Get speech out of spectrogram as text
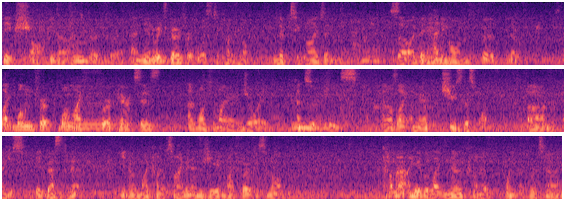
big shot, you know, I have to go for it. And the only way to go for it was to kind of not live two lives anymore. So I've been handing on for, you know, like one for one life for appearances and one for my own joy and sort of peace. And I was like, I'm going to choose this one um, and just invest in it, you know, my kind of time and energy and my focus and not come out here with like no kind of point of return.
